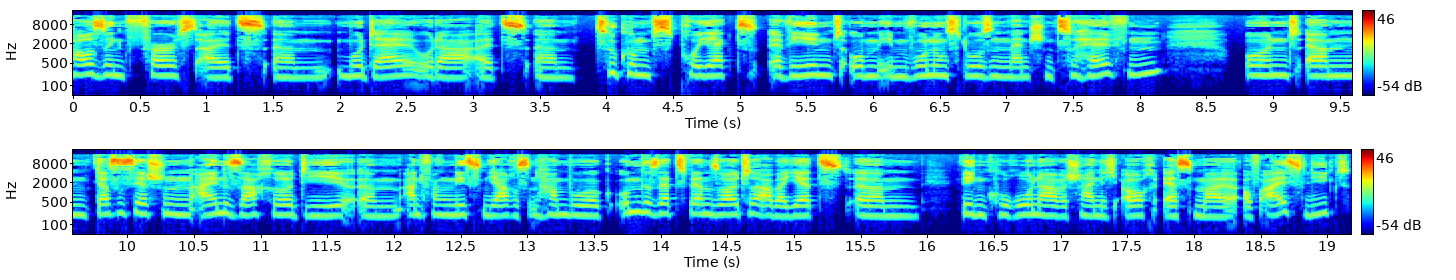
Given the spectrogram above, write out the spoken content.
Housing First als ähm, Modell oder als ähm, Zukunftsprojekt erwähnt, um eben wohnungslosen Menschen zu helfen. Und ähm, das ist ja schon eine Sache, die ähm, Anfang nächsten Jahres in Hamburg umgesetzt werden sollte, aber jetzt ähm, wegen Corona wahrscheinlich auch erstmal auf Eis liegt.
